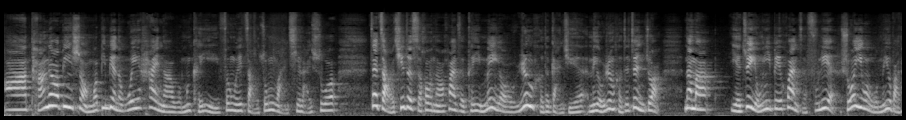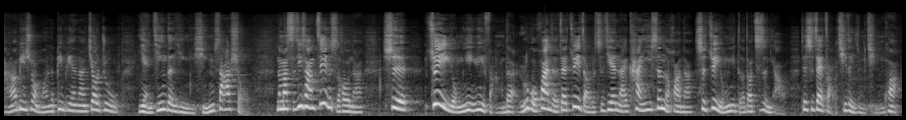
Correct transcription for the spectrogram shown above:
啊，糖尿病视网膜病变的危害呢，我们可以分为早中晚期来说。在早期的时候呢，患者可以没有任何的感觉，没有任何的症状，那么也最容易被患者忽略。所以，我们又把糖尿病视网膜的病变呢叫做眼睛的隐形杀手。那么实际上这个时候呢，是最容易预防的。如果患者在最早的时间来看医生的话呢，是最容易得到治疗。这是在早期的一种情况，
